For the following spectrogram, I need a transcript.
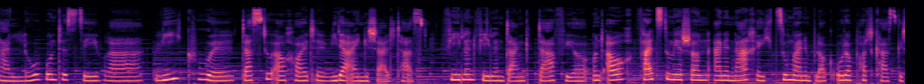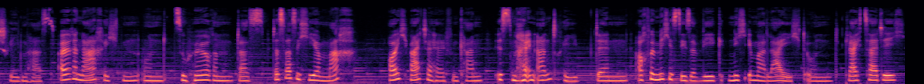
Hallo buntes Zebra, wie cool, dass du auch heute wieder eingeschaltet hast. Vielen, vielen Dank dafür und auch falls du mir schon eine Nachricht zu meinem Blog oder Podcast geschrieben hast. Eure Nachrichten und zu hören, dass das, was ich hier mache, euch weiterhelfen kann, ist mein Antrieb. Denn auch für mich ist dieser Weg nicht immer leicht und gleichzeitig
